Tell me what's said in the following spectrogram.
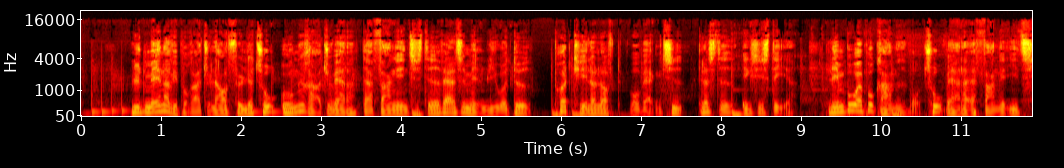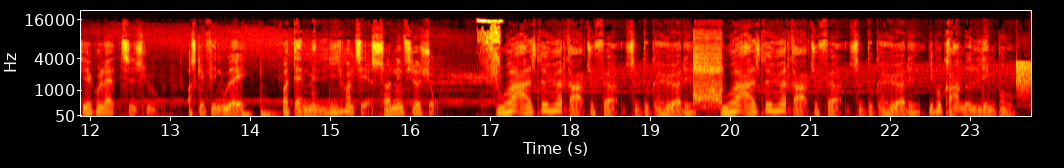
Lyt med, når vi på Radio Loud følger to unge radioværter, der er fanget i en tilstedeværelse mellem liv og død på et kælderloft, hvor hverken tid eller sted eksisterer. Limbo er programmet, hvor to værter er fanget i et cirkulært tidsloop og skal finde ud af, hvordan man lige håndterer sådan en situation. Du har aldrig hørt radio før, som du kan høre det. Du har aldrig hørt radio før, som du kan høre det i programmet Limbo.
